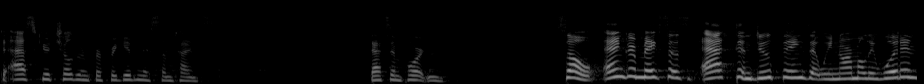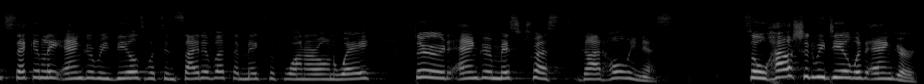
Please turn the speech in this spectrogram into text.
to ask your children for forgiveness sometimes. That's important. So, anger makes us act and do things that we normally wouldn't. Secondly, anger reveals what's inside of us and makes us want our own way. Third, anger mistrusts God holiness. So, how should we deal with anger?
